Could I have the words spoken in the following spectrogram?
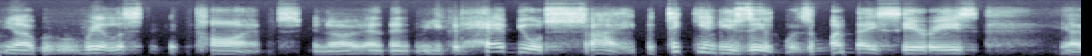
you know we're realistic at times, you know, and then you could have your say, particularly in New Zealand. It was a one day series. You know,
